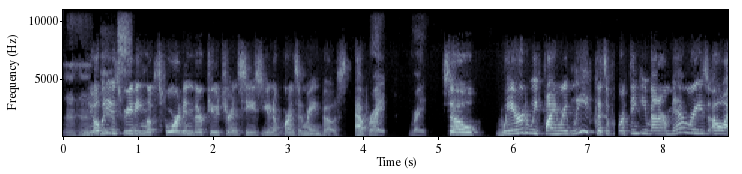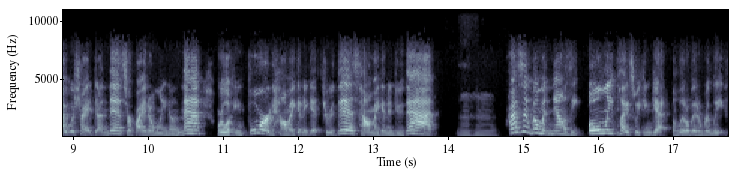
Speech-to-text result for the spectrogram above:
Mm-hmm. Nobody yes. who's grieving looks forward in their future and sees unicorns and rainbows ever. Right, right. So where do we find relief? Because if we're thinking about our memories, oh, I wish I had done this, or if I had only known that, we're looking forward. How am I going to get through this? How am I going to do that? Mm-hmm. Present moment now is the only place we can get a little bit of relief.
